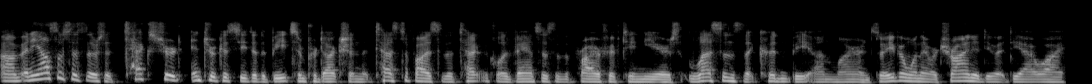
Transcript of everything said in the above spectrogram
Um, and he also says there's a textured intricacy to the beats and production that testifies to the technical advances of the prior 15 years, lessons that couldn't be unlearned. So even when they were trying to do it DIY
